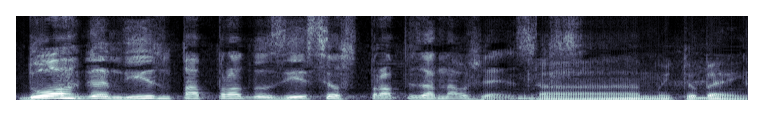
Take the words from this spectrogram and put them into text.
do organismo para produzir seus próprios analgésicos. Ah, muito bem.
